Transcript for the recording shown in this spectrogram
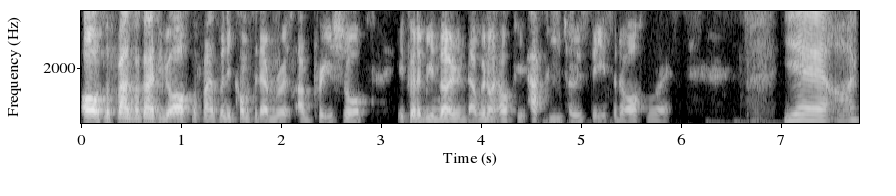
Arsenal fans are going to be Arsenal fans. When it comes to the Emirates, I'm pretty sure it's going to be known that we're not happy happy you mm. chose City instead of Arsenal race. Yeah, I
